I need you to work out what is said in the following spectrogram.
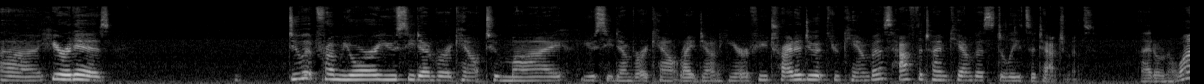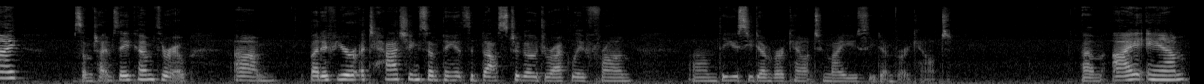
uh, here it is, do it from your UC Denver account to my UC Denver account right down here. If you try to do it through Canvas, half the time Canvas deletes attachments. I don't know why. Sometimes they come through. Um, but if you're attaching something, it's best to go directly from um, the UC Denver account to my UC Denver account. Um, I am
